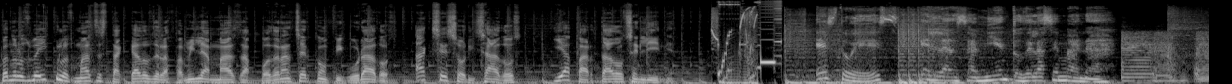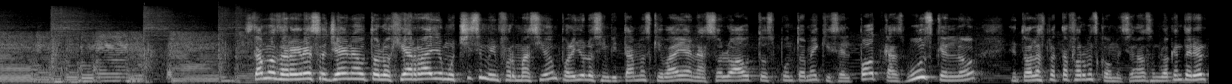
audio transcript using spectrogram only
cuando los vehículos más destacados de la familia Mazda podrán ser configurados, accesorizados y apartados en línea. Esto es el lanzamiento de la semana. Estamos de regreso ya en Autología Radio, muchísima información, por ello los invitamos que vayan a soloautos.mx, el podcast, búsquenlo en todas las plataformas, como mencionamos en el bloque anterior,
